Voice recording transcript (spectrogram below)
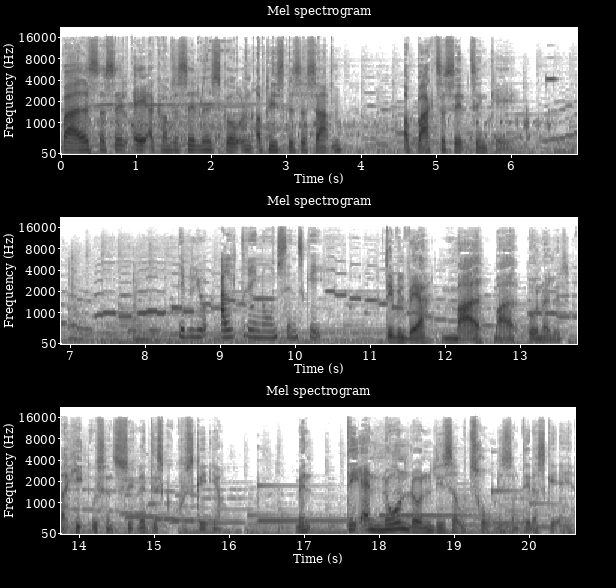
vejede sig selv af og kom sig selv ned i skålen og piskede sig sammen og bagte sig selv til en kage? Det vil jo aldrig nogensinde ske. Det vil være meget, meget underligt og helt usandsynligt, at det skulle kunne ske jo. Men det er nogenlunde lige så utroligt som det, der sker her.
